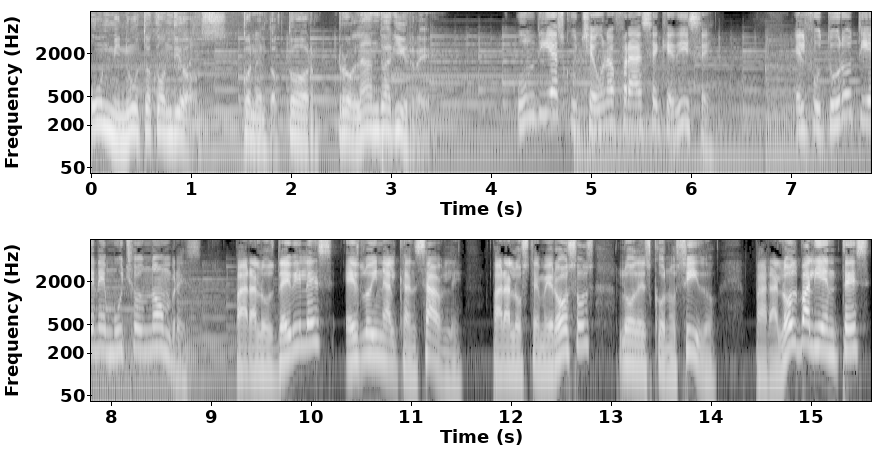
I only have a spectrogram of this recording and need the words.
Un Minuto con Dios, con el doctor Rolando Aguirre. Un día escuché una frase que dice, el futuro tiene muchos nombres. Para los débiles es lo inalcanzable, para los temerosos lo desconocido, para los valientes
